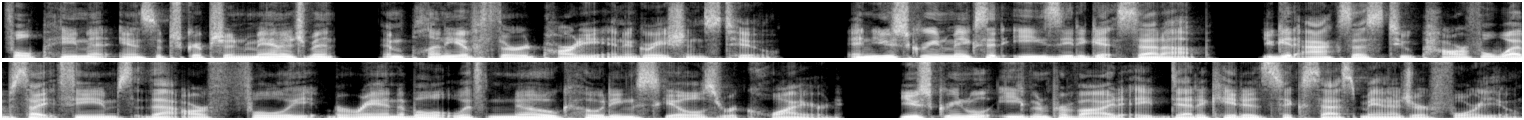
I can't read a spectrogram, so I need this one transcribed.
full payment and subscription management, and plenty of third party integrations too. And Uscreen makes it easy to get set up. You get access to powerful website themes that are fully brandable with no coding skills required. Uscreen will even provide a dedicated success manager for you.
